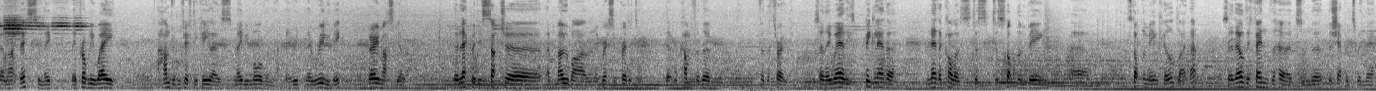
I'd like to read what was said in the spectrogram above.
are like this and they they probably weigh 150 kilos maybe more than that. They're, they're really big very muscular. The leopard is such a, a mobile and aggressive predator that will come for the for the throat. So they wear these big leather leather collars to, to stop them being um, stop them being killed like that. So they'll defend the herds and the, the shepherds when they're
